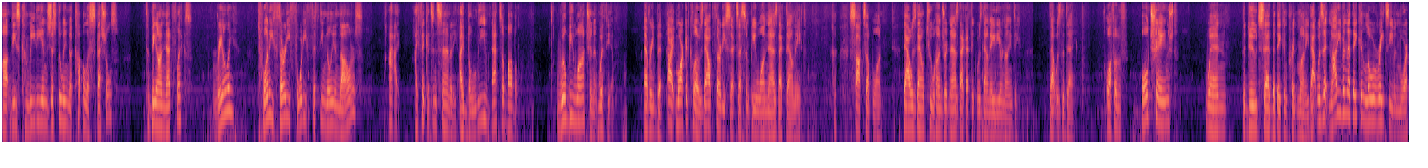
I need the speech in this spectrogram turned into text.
uh, these comedians just doing a couple of specials to be on Netflix. Really? 20, 30, 40, 50 million dollars? I, I think it's insanity. I believe that's a bubble. We'll be watching it with you. Every bit. All right, market closed. Dow 36, S&P 1, NASDAQ down 8. SOX up 1. Dow was down 200. NASDAQ, I think, was down 80 or 90. That was the day. Off of all changed when the dude said that they can print money. That was it. Not even that they can lower rates even more.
